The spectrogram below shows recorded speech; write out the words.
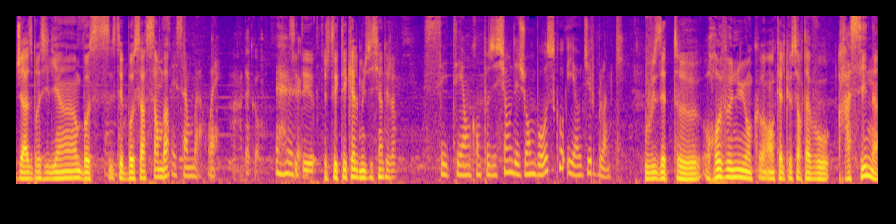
jazz brésilien, boss, c'était bossa samba? C'est samba, ouais. Ah d'accord. C'était, quel musicien déjà? C'était en composition de João Bosco et Aldir Blanc. Vous êtes euh, revenu encore en quelque sorte à vos racines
